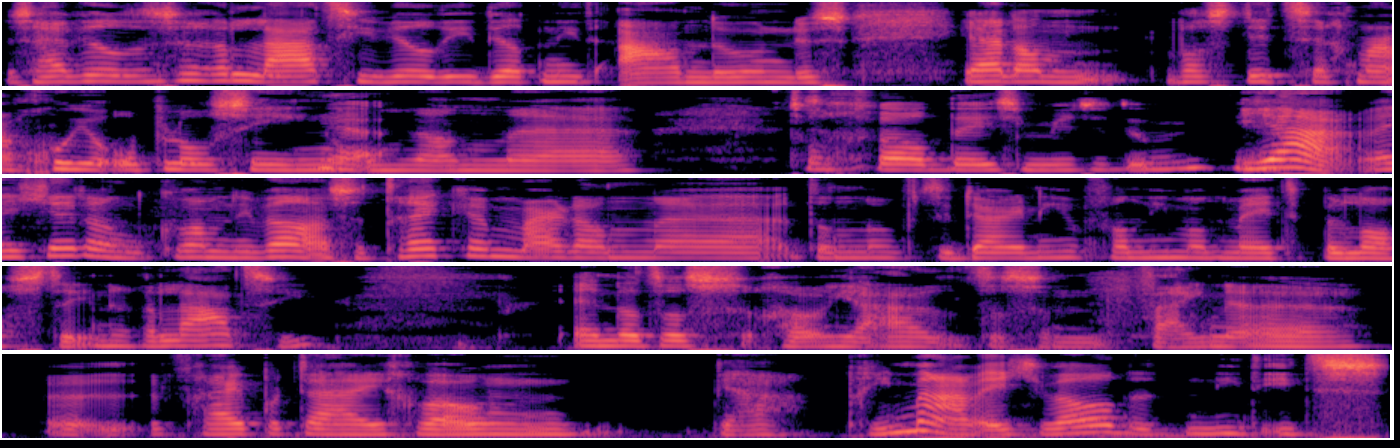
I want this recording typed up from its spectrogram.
Dus hij wilde zijn relatie wilde hij dat niet aandoen. Dus ja, dan was dit zeg maar een goede oplossing Ja. om dan eh, toch wel op deze manier te doen. Ja. weet je, dan kwam hij wel aan zijn trekken, maar dan, uh, dan hoefde daar in ieder geval niemand mee te belasten in een relatie. En dat was gewoon, ja, dat was een fijne uh, vrijpartij. Gewoon, ja, prima, weet je wel. Dat, niet iets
